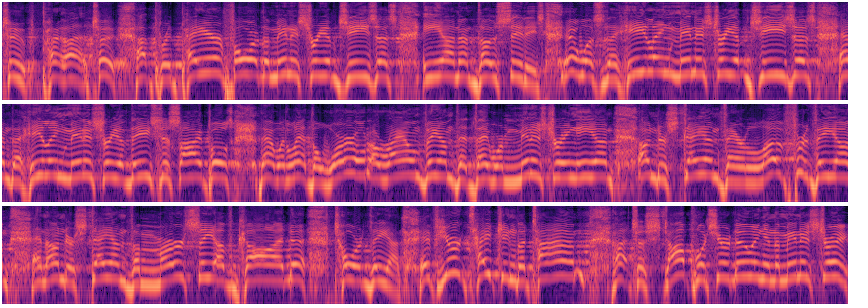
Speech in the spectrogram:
to, uh, to uh, prepare for the ministry of Jesus in those cities. It was the healing ministry of Jesus and the healing ministry of these disciples that would let the world around them that they were ministering in understand their love for them and understand the mercy of God toward them. If you're taking the time uh, to stop what you're doing in the ministry,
